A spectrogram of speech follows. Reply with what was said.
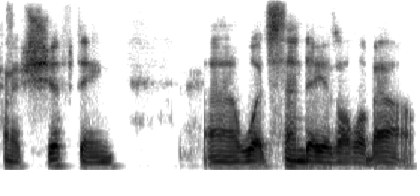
kind of shifting uh, what Sunday is all about.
